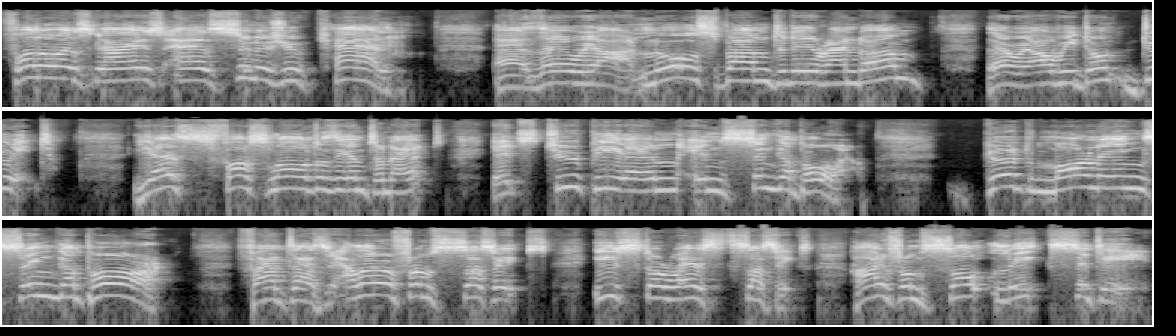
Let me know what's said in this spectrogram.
Follow us, guys, as soon as you can. Uh, there we are. No spam today, random. There we are. We don't do it. Yes, first lord of the internet. It's 2 p.m. in Singapore. Good morning, Singapore. Fantastic. Hello from Sussex, east or west Sussex. Hi from Salt Lake City.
